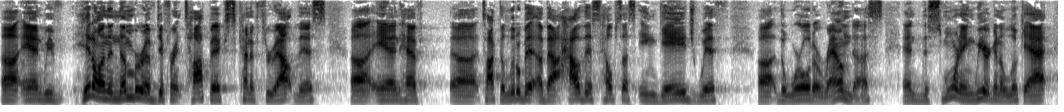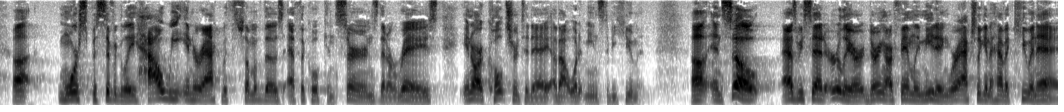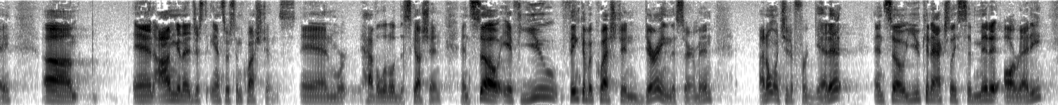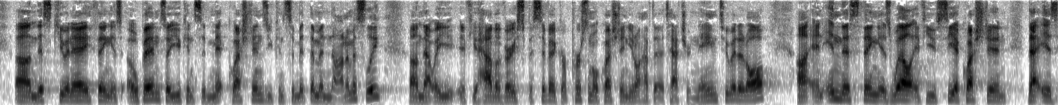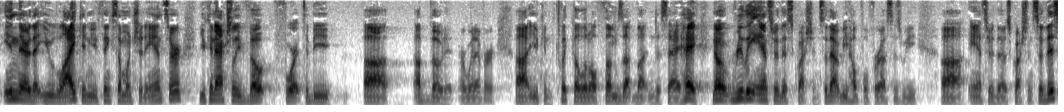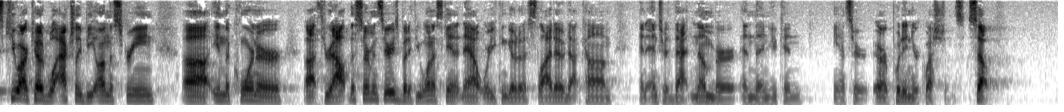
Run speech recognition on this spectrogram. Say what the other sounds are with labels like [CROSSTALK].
Uh, and we've hit on a number of different topics kind of throughout this, uh, and have talked a little bit about how this helps us engage with uh, the world around us. And this morning, we are going to look at uh, more specifically how we interact with some of those ethical concerns that are raised in our culture today about what it means to be human. Uh, and so, as we said earlier, during our family meeting, we're actually going to have a Q&A. Um, and I'm going to just answer some questions and have a little discussion. And so, if you think of a question during the sermon, I don't want you to forget it and so you can actually submit it already. Um, this Q&A thing is open, so you can submit questions. You can submit them anonymously. Um, that way, you, if you have a very specific or personal question, you don't have to attach your name to it at all. Uh, and in this thing as well, if you see a question that is in there that you like and you think someone should answer, you can actually vote for it to be uh, upvote it or whatever, uh, you can click the little thumbs up button to say, hey, no, really answer this question. So that would be helpful for us as we uh, answer those questions. So this QR code will actually be on the screen uh, in the corner uh, throughout the sermon series, but if you want to scan it now, or you can go to slido.com and enter that number, and then you can answer or put in your questions. So,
